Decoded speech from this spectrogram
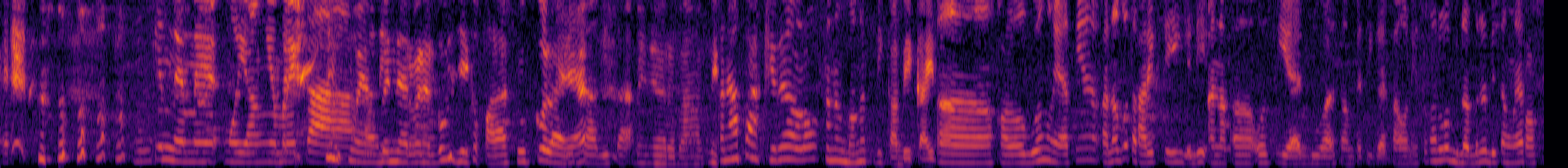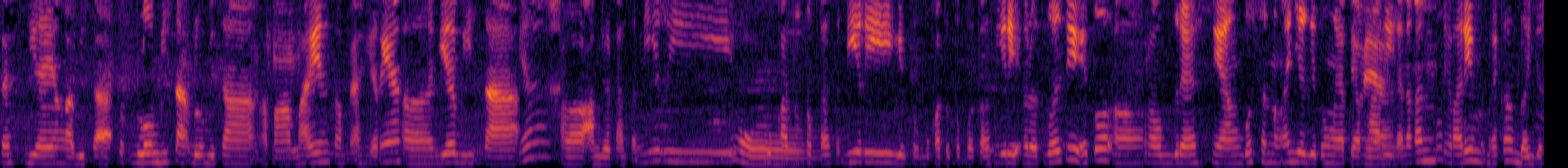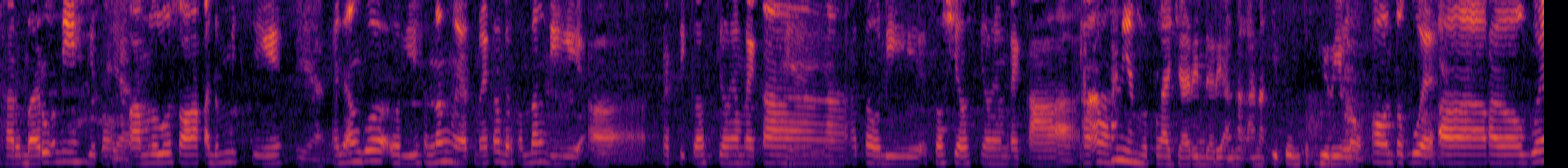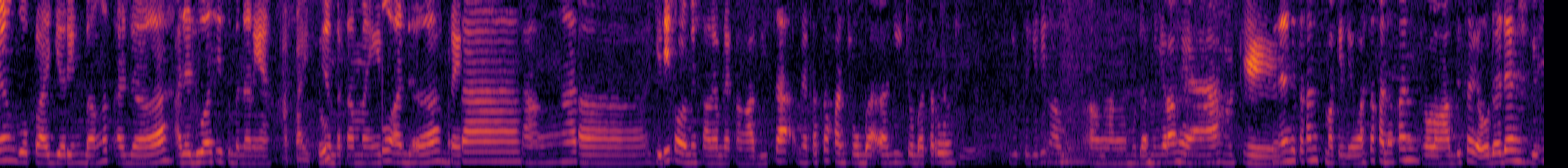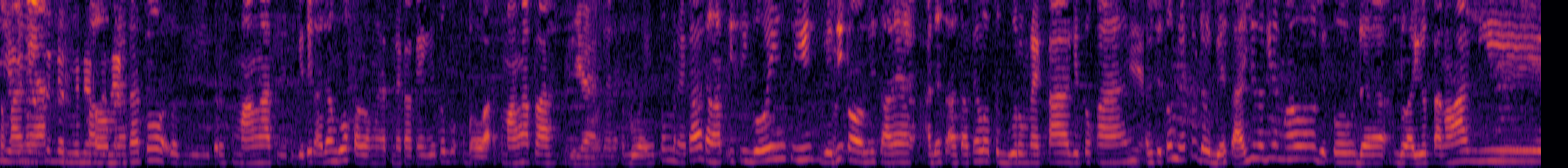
mungkin nenek moyangnya mereka. yang kali. benar-benar gue bisa jadi kepala suku lah ya. Bisa bisa. Bener banget nih. Kenapa akhirnya lo seneng banget di KBK itu? Eh, kalau gue ngelihatnya karena gue tertarik sih jadi anak eh, usia 2 sampai 3 tahun itu kan lo benar-benar bisa ngeliat proses dia yang nggak bisa belum bisa belum bisa Oke. apa-apain sampai akhirnya eh, dia bisa ya eh, ambil tas sendiri Oh. buka tutup tas sendiri gitu buka tutup botol sendiri menurut gue sih itu eh, progres yang gue seneng aja gitu ngeliat tiap iya. hari karena kan tiap hari mereka belajar hal baru nih gitu Iya. Nggak melulu soal akademik sih Iya. kadang gue lebih seneng lihat mereka berkembang di uh, practical skillnya mereka Iya, atau di social skillnya mereka. Ah, ah. Kan yang lo pelajarin dari anak-anak itu untuk diri lo. Oh untuk gue, uh, kalau gue yang gue pelajarin banget adalah ada dua sih sebenarnya. Apa itu? Yang pertama itu adalah mereka sangat, uh, jadi kalau misalnya mereka nggak bisa, mereka tuh akan coba lagi, coba terus. Gitu. Jadi nggak uh, nggak mudah menyerah ya. Oke. dan kita kan semakin dewasa kadang kan kalau nggak bisa ya udah deh gitu Iya, kan iya, ya. kalau mereka tuh lebih bersemangat gitu. Jadi kadang gue kalau ngeliat mereka kayak gitu gue kebawa semangat lah gitu. Iya. dan kedua itu mereka sangat easy going sih. Jadi kalau misalnya ada saat-saatnya lo tegur mereka gitu kan Iya. habis itu mereka udah biasa aja lagi sama lo gitu. Udah gelayutan lagi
